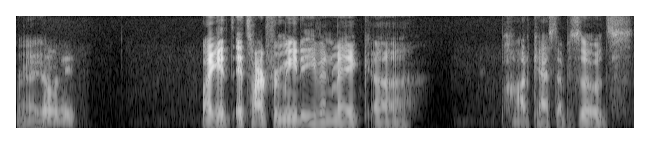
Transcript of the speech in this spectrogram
Right. No one needs. Like it, it's hard for me to even make uh podcast episodes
